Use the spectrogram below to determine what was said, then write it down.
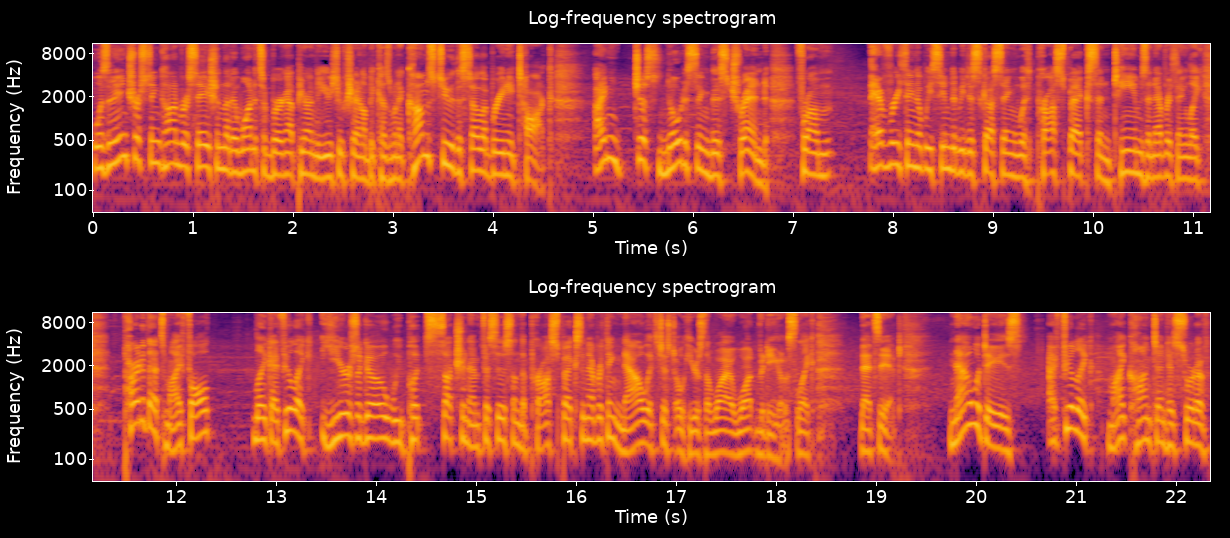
was an interesting conversation that I wanted to bring up here on the YouTube channel because when it comes to the Celebrini talk, I'm just noticing this trend from everything that we seem to be discussing with prospects and teams and everything, like, part of that's my fault. Like, I feel like years ago we put such an emphasis on the prospects and everything. Now it's just, oh, here's the why I want videos. Like, that's it. Nowadays, I feel like my content has sort of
